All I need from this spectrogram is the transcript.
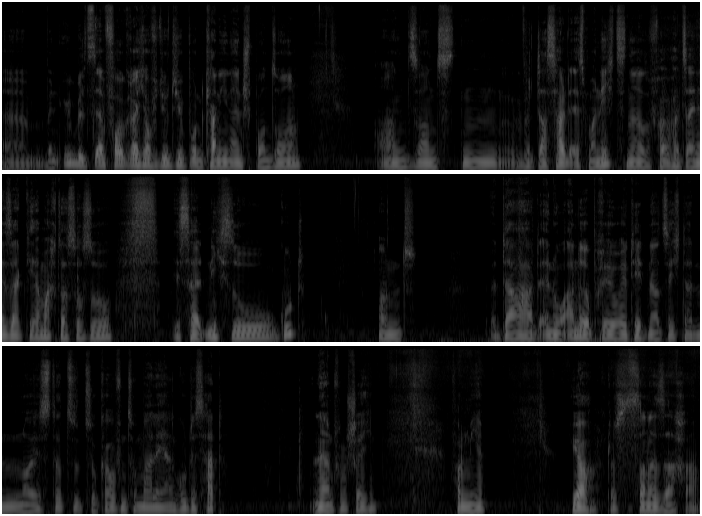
ähm, bin übelst erfolgreich auf YouTube und kann ihn einen sponsoren. Ansonsten wird das halt erstmal nichts. Ne? Also falls einer sagt, ja, mach das doch so, ist halt nicht so gut. Und da hat Enno andere Prioritäten, als sich dann ein neues dazu zu kaufen, zumal er ja ein gutes hat. In Anführungsstrichen. Von mir. Ja, das ist so eine Sache.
